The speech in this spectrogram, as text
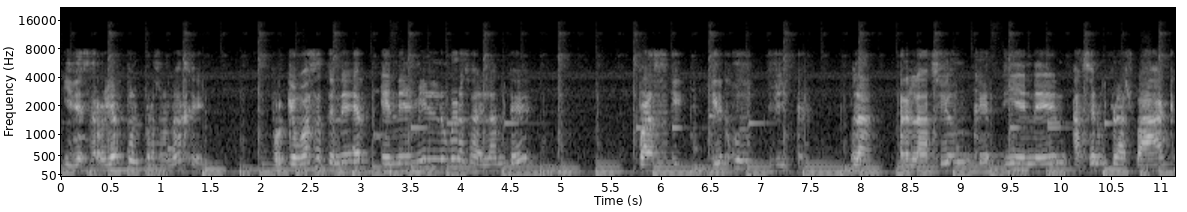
y desarrollar todo el personaje. Porque vas a tener en mil números adelante para seguir justificar la relación que tienen, hacer un flashback,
